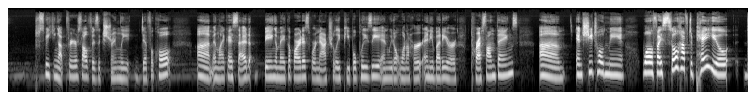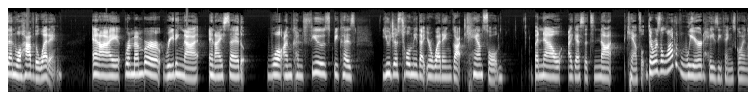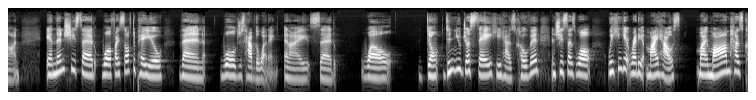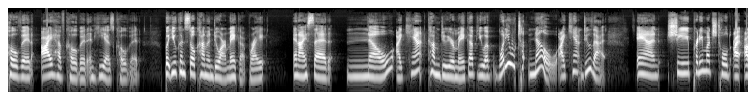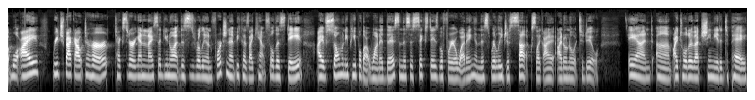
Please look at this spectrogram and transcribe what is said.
speaking up for yourself is extremely difficult. Um, and like I said, being a makeup artist, we're naturally people pleasy and we don't want to hurt anybody or press on things. Um, and she told me, Well, if I still have to pay you, then we'll have the wedding. And I remember reading that and I said, Well, I'm confused because you just told me that your wedding got canceled but now I guess it's not canceled. There was a lot of weird, hazy things going on. And then she said, Well, if I still have to pay you, then we'll just have the wedding. And I said, Well, don't, didn't you just say he has COVID? And she says, Well, we can get ready at my house. My mom has COVID, I have COVID, and he has COVID, but you can still come and do our makeup, right? And I said, no, I can't come do your makeup. You have, what do you, t- no, I can't do that. And she pretty much told, I, I, well, I reached back out to her, texted her again, and I said, you know what, this is really unfortunate because I can't fill this date. I have so many people that wanted this, and this is six days before your wedding, and this really just sucks. Like, I, I don't know what to do. And um, I told her that she needed to pay.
